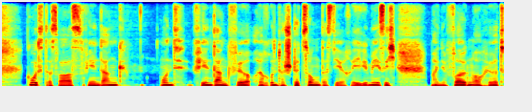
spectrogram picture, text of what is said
Gut, das war's. Vielen Dank. Und vielen Dank für eure Unterstützung, dass ihr regelmäßig meine Folgen auch hört.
